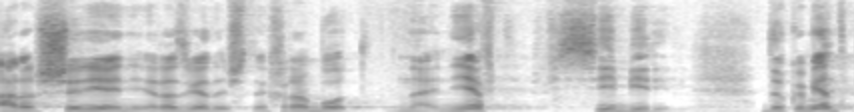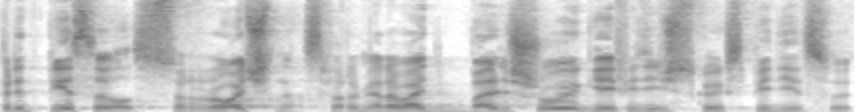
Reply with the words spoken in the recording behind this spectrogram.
о расширении разведочных работ на нефть в Сибири. Документ предписывал срочно сформировать большую геофизическую экспедицию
